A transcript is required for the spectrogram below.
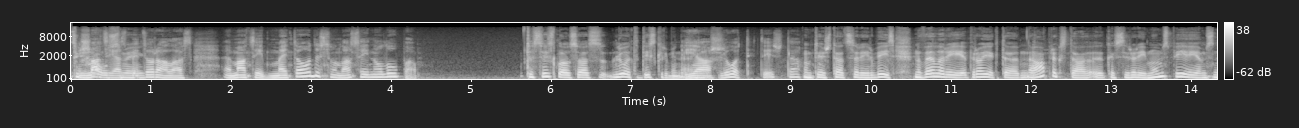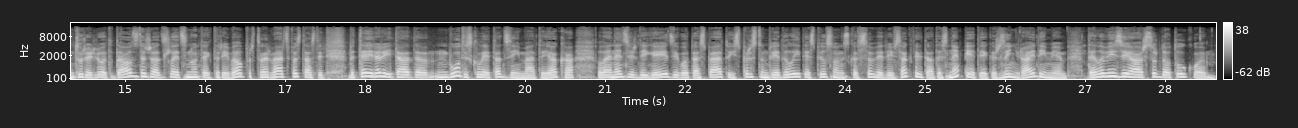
Cik Viņi mācījās pēc orālās eh, mācību metodes un lasīja no lūpām. Tas izklausās ļoti diskriminējoši. Jā, ļoti tieši tā. Un tieši tāds arī ir bijis. Nu, vēl arī projekta aprakstā, kas ir arī mums pieejams, un tur ir ļoti daudz dažādas lietas, noteikti arī vēl par to ir vērts pastāstīt. Bet te ir arī tāda būtiska lieta atzīmēta, ja, ka, lai nedzirdīgie iedzīvotāji spētu izprast un piedalīties pilsoniskās sabiedrības aktivitātēs, nepietiek ar ziņu raidījumiem televīzijā ar surdo tulkojumu.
